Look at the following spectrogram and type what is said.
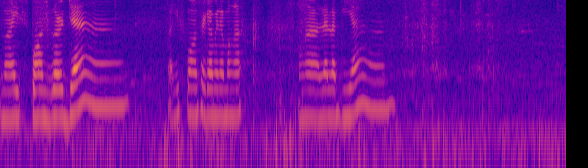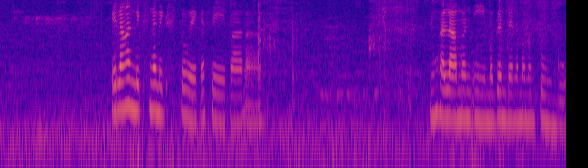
May sponsor dyan. Mag-sponsor kami ng mga mga lalagyan. Kailangan mix na mix to eh kasi para yung halaman eh maganda naman ang tubo.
